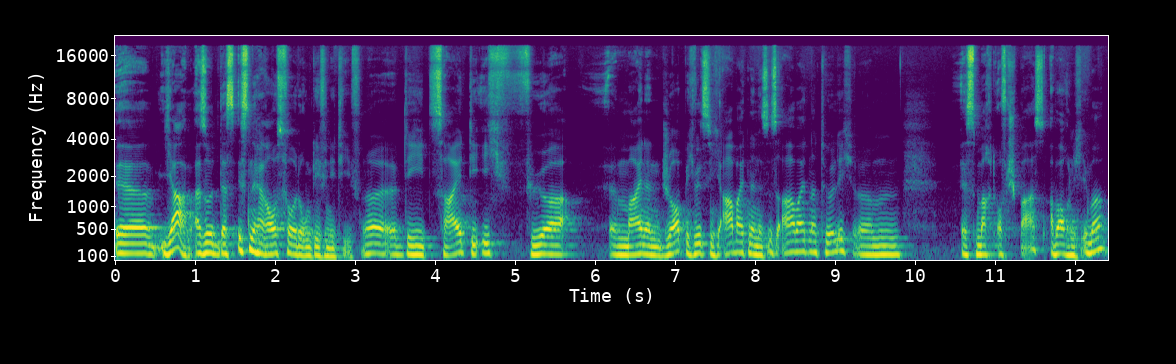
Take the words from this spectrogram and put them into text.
Äh, ja, also das ist eine Herausforderung definitiv. Ne? Die Zeit, die ich für äh, meinen Job, ich will es nicht arbeiten nennen, es ist Arbeit natürlich. Ähm, es macht oft Spaß, aber auch nicht immer.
